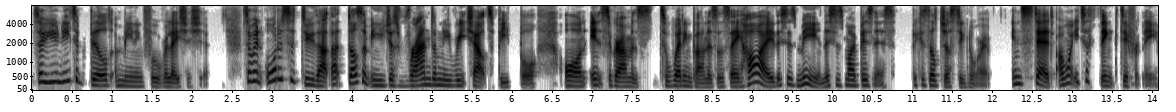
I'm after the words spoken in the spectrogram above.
So you need to build a meaningful relationship. So in order to do that, that doesn't mean you just randomly reach out to people on Instagram and to wedding planners and say, "Hi, this is me and this is my business," because they'll just ignore it. Instead, I want you to think differently.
